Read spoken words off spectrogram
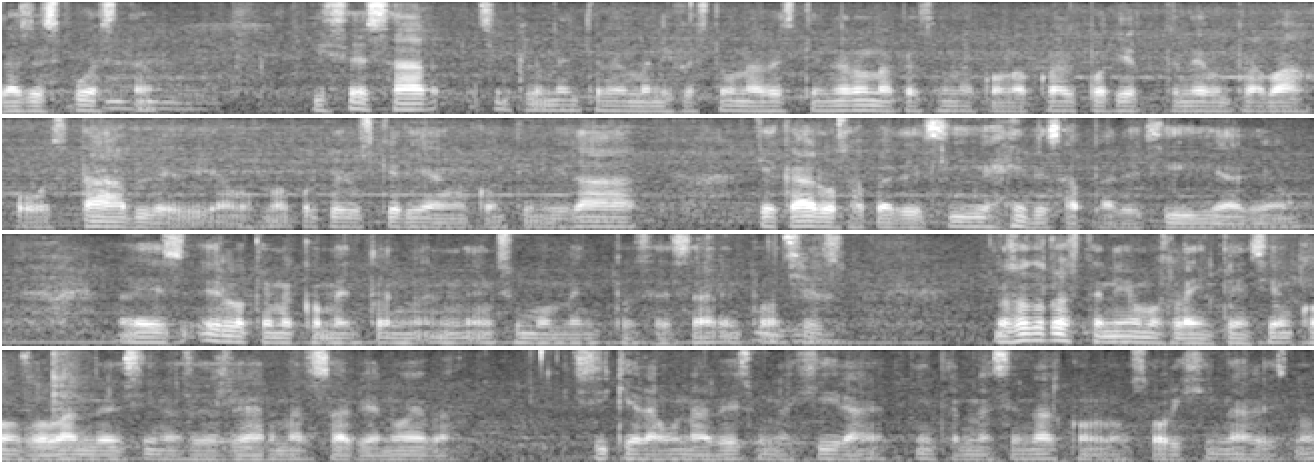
la respuesta. Y César simplemente me manifestó una vez que no era una persona con la cual podía tener un trabajo estable, digamos, ¿no? porque ellos querían continuidad, que Carlos aparecía y desaparecía, Es, lo que me comentó en, su momento César. Entonces, nosotros teníamos la intención con Rolando Encinas de rearmar Sabia Nueva, siquiera una vez una gira internacional con los originales, ¿no?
